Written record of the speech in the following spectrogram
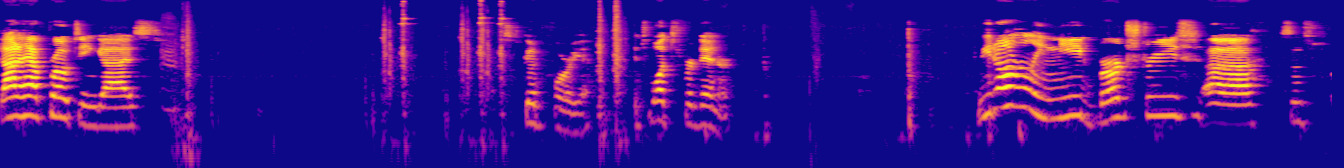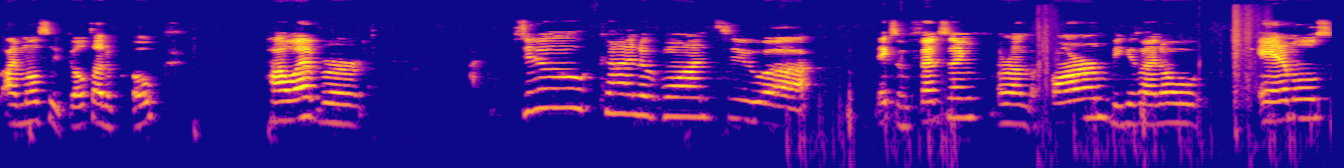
Gotta have protein, guys. It's good for you. It's what's for dinner. We don't really need birch trees, uh, since I'm mostly built out of oak. However, I do kind of want to uh, make some fencing around the farm because I know animals,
